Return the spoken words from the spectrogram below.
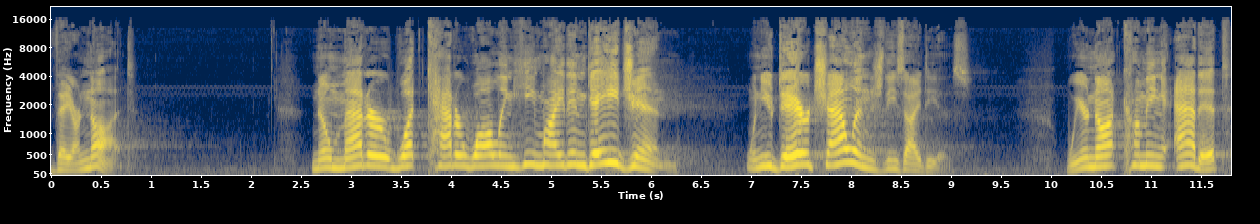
They are not. No matter what caterwauling he might engage in, when you dare challenge these ideas, we're not coming at it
